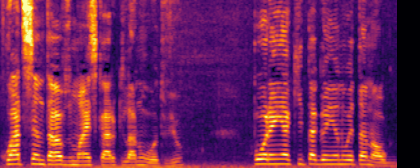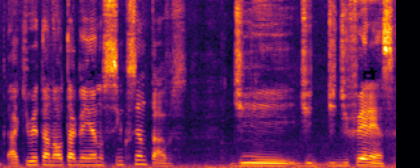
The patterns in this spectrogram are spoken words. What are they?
4 centavos mais caro que lá no outro, viu? Porém, aqui tá ganhando o etanol. Aqui o etanol tá ganhando 5 centavos de, de, de diferença.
